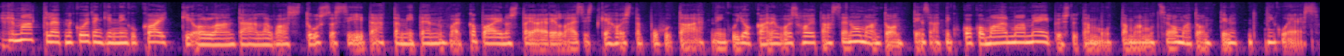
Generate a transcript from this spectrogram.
Ja mä ajattelen, että me kuitenkin niin kuin kaikki ollaan täällä vastuussa siitä, että miten vaikka painosta ja erilaisista kehoista puhutaan. Että niin kuin jokainen voisi hoitaa sen oman tonttinsa. Että niin kuin koko maailmaa me ei pystytä muuttamaan, mutta se oma tontti nyt niin kuin ees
